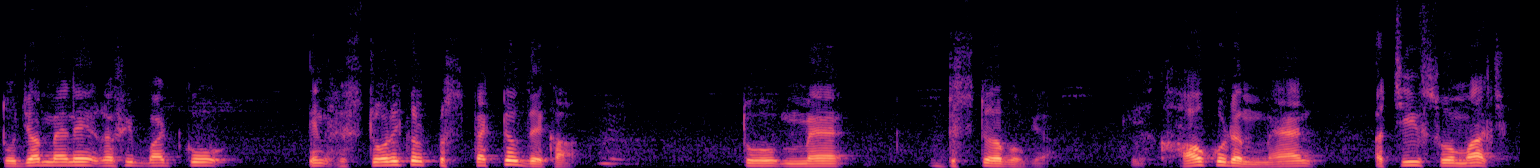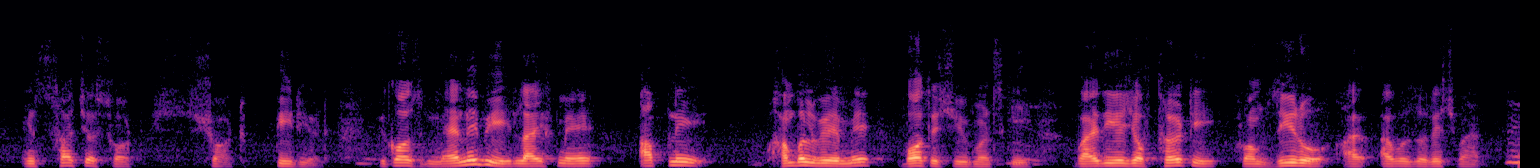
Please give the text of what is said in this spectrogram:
تو جب میں نے رفیع بٹ کو ان ہسٹوریکل پرسپیکٹو دیکھا تو میں ڈسٹرب ہو گیا۔ کہ how could a man achieve so much in such a short short period because میں نے بھی لائف میں اپنی ہمبل وے میں بہت اچیومنٹس کی۔ By the age of thirty from zero I was a rich man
